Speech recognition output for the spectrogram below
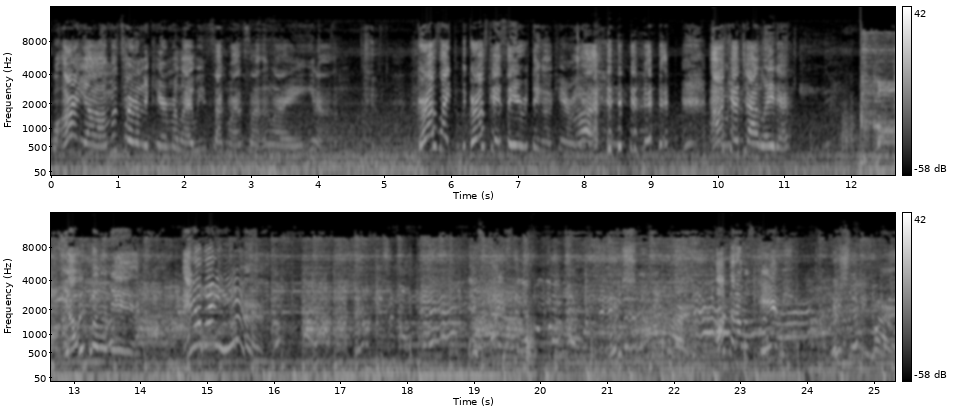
Well, all right, y'all. I'm gonna turn on the camera like we was talking about something like you know. Girls like the girls can't say everything on camera. y'all. I'll catch y'all later. Y'all we pulling in. Ain't nobody here. Where's Shimmy Park? I thought I was Gammy. Where's Shimmy Park?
